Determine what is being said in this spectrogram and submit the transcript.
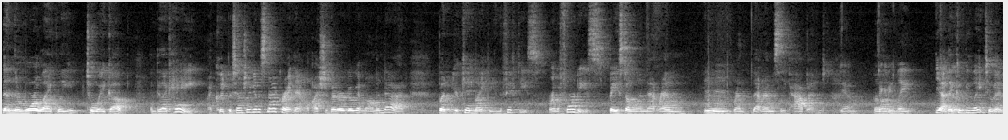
then they're more likely to wake up and be like, hey, I could potentially get a snack right now. I should better go get mom and dad. But your kid might be in the 50s or the 40s based on when that REM, you know, REM that REM sleep happened. Yeah, gonna Um, be late. Yeah, they Yeah. could be late to it.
